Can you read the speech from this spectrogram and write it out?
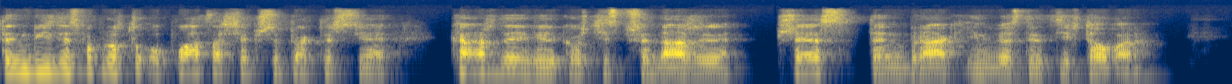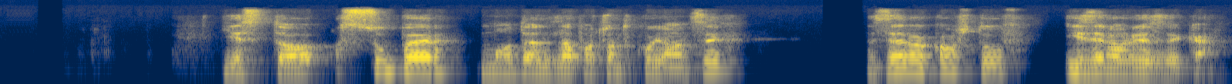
ten biznes po prostu opłaca się przy praktycznie każdej wielkości sprzedaży przez ten brak inwestycji w towar. Jest to super model dla początkujących, zero kosztów i zero ryzyka.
